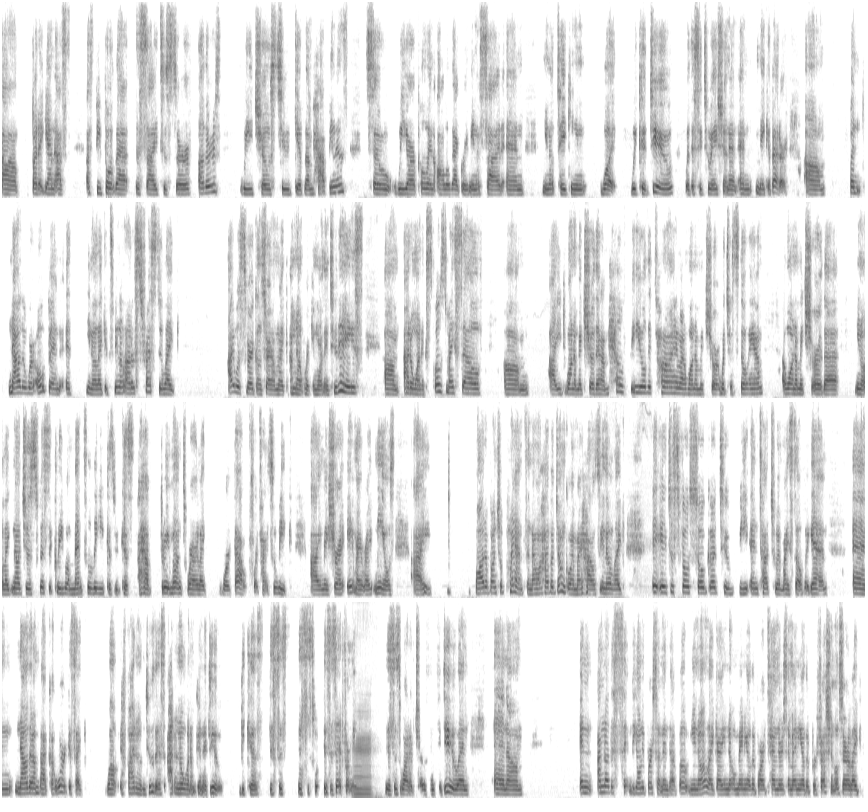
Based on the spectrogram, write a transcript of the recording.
Uh, but again, as as people that decide to serve others, we chose to give them happiness so we are pulling all of that grieving aside and, you know, taking what we could do with the situation and, and make it better. Um, but now that we're open, it, you know, like it's been a lot of stress to like, I was very concerned. I'm like, I'm not working more than two days. Um, I don't want to expose myself. Um, I want to make sure that I'm healthy all the time. I want to make sure, which I still am. I want to make sure that you know, like not just physically but mentally, because because I have three months where I like worked out four times a week. I made sure I ate my right meals. I bought a bunch of plants, and now I have a jungle in my house. You know, like it, it just feels so good to be in touch with myself again. And now that I'm back at work, it's like, well, if I don't do this, I don't know what I'm gonna do because this is this is what this is it for me. Mm. This is what I've chosen to do, and and um, and I'm not the same, the only person in that boat, you know. Like I know many other bartenders and many other professionals are like,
